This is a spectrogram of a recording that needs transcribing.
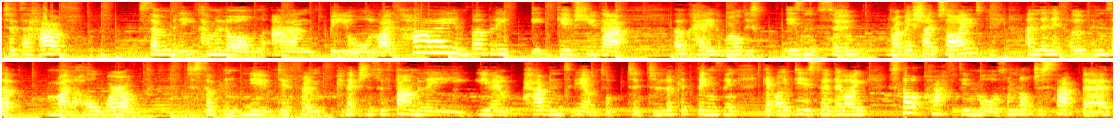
So to have somebody come along and be all like hi and bubbly, it gives you that, okay, the world is, isn't so rubbish outside. And then it opens up my whole world to something new, different connections with family, you know, having to be able to, to, to look at things and get ideas. So then I start crafting more. So I'm not just sat there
